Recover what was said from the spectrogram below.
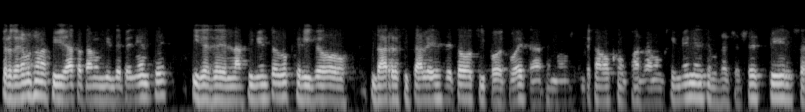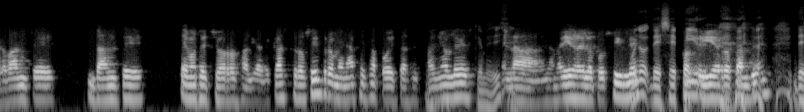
pero tenemos una actividad totalmente independiente y desde el nacimiento hemos querido dar recitales de todo tipo de poetas. Hemos, empezamos con Juan Ramón Jiménez, hemos hecho Shakespeare, Cervantes, Dante, hemos hecho Rosalía de Castro, siempre homenajes a poetas españoles ¿Qué me dices? en la, en la medida de lo posible. Bueno, de también. de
